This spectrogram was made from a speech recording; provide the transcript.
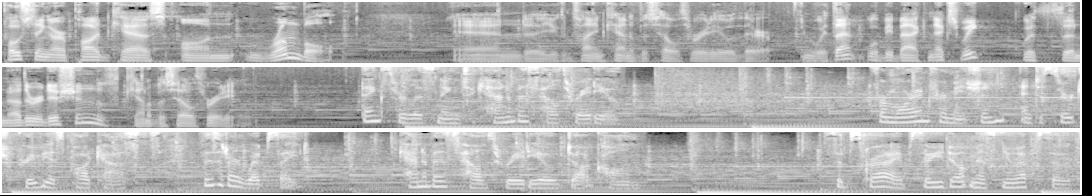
posting our podcasts on Rumble. And uh, you can find Cannabis Health Radio there. And with that, we'll be back next week with another edition of Cannabis Health Radio. Thanks for listening to Cannabis Health Radio. For more information and to search previous podcasts, visit our website, cannabishealthradio.com. Subscribe so you don't miss new episodes.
